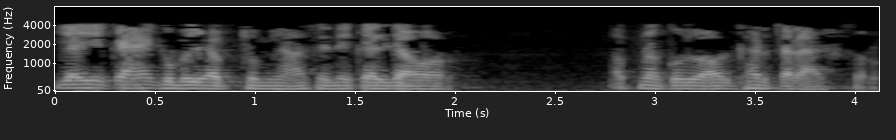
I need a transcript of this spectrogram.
یا یہ کہیں کہ بھائی اب تم یہاں سے نکل جاؤ اور اپنا کوئی اور گھر تلاش کرو۔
